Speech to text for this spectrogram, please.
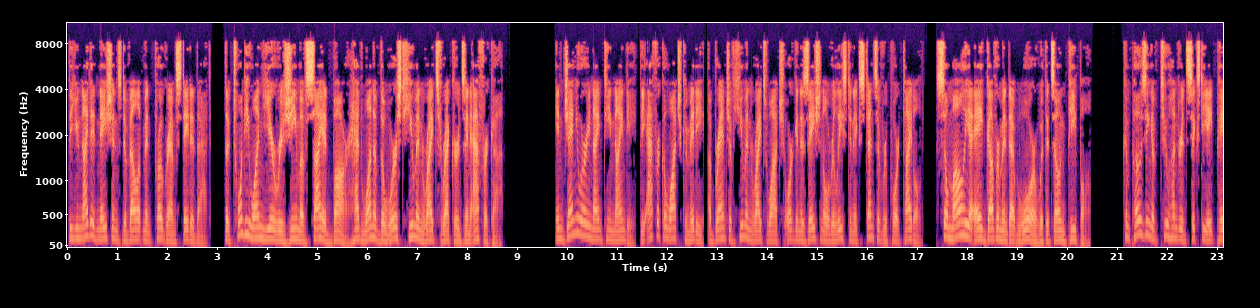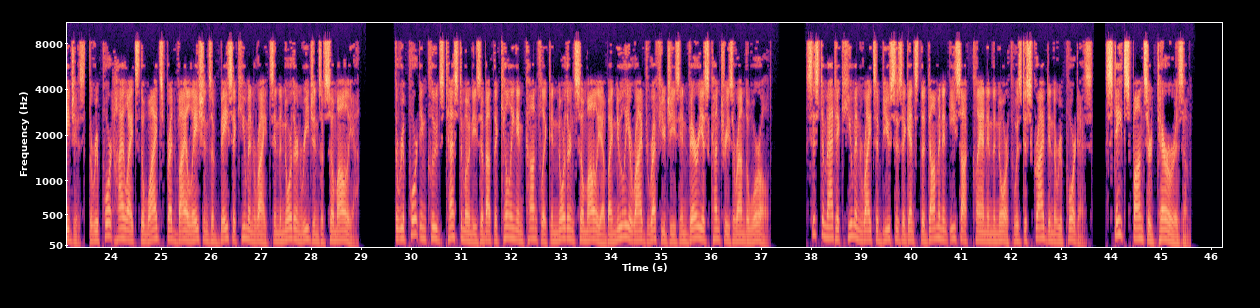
The United Nations Development Programme stated that, "...the 21-year regime of Siad Barre had one of the worst human rights records in Africa." In January 1990, the Africa Watch Committee, a branch of Human Rights Watch organizational released an extensive report titled, "'Somalia A Government at War with Its Own People' Composing of 268 pages, the report highlights the widespread violations of basic human rights in the northern regions of Somalia. The report includes testimonies about the killing and conflict in northern Somalia by newly arrived refugees in various countries around the world. Systematic human rights abuses against the dominant Isaaq clan in the north was described in the report as state-sponsored terrorism.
